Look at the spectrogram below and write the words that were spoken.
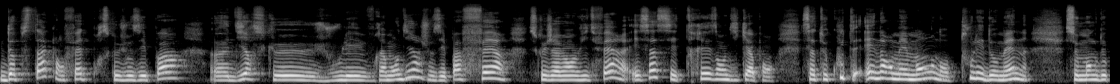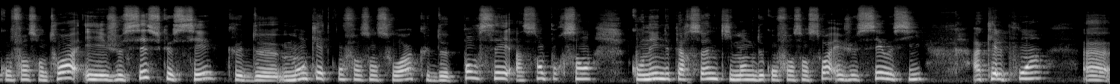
d'obstacles en fait, parce que j'osais pas euh, dire ce que je voulais vraiment dire, j'osais pas faire ce que j'avais envie de faire, et ça c'est très handicapant. Ça te coûte énormément dans tous les domaines, ce manque de confiance en toi, et je sais ce que c'est que de manquer de confiance en soi, que de penser à 100% qu'on est une personne qui manque de confiance en soi, et je sais aussi à quel point euh,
